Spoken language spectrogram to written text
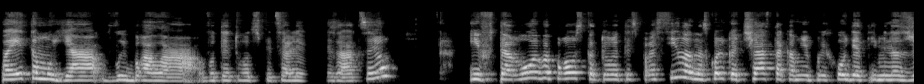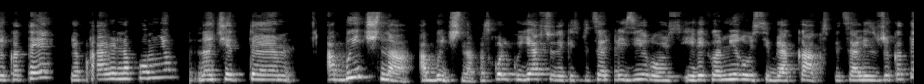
Поэтому я выбрала вот эту вот специализацию. И второй вопрос, который ты спросила, насколько часто ко мне приходят именно с ЖКТ, я правильно помню. Значит, э, обычно, обычно, поскольку я все-таки специализируюсь и рекламирую себя как специалист в ЖКТ,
